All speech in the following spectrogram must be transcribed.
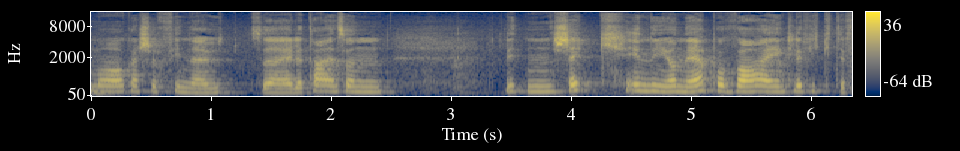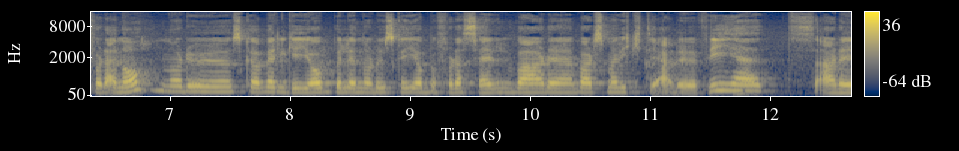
Må kanskje finne ut eh, Eller ta en sånn liten sjekk i ny og ne på hva er egentlig viktig for deg nå når du skal velge jobb, eller når du skal jobbe for deg selv. Hva er det, hva er det som er viktig? Er det frihet? Er det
